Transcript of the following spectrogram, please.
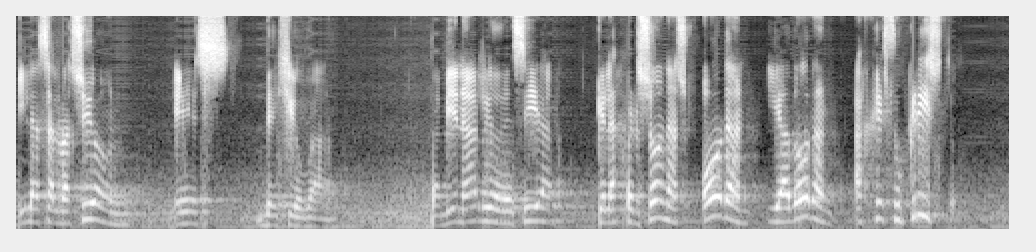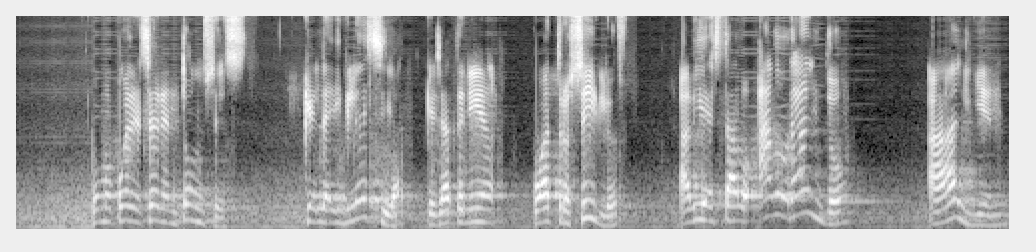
Y la salvación es de Jehová. También Arrio decía que las personas oran y adoran a Jesucristo. ¿Cómo puede ser entonces que la iglesia, que ya tenía cuatro siglos, había estado adorando a alguien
